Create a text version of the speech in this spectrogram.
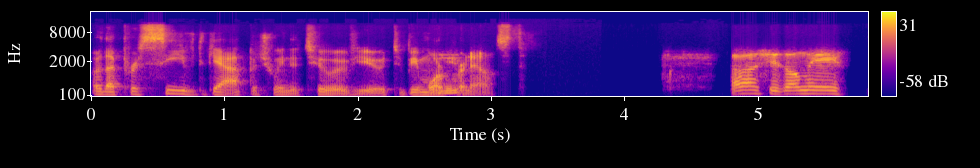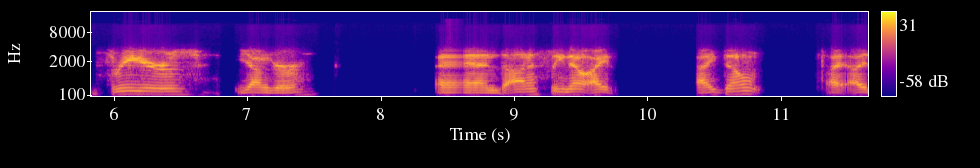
or that perceived gap between the two of you to be more mm-hmm. pronounced? Uh, she's only three years younger, and honestly, no, I, I don't, I, I,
